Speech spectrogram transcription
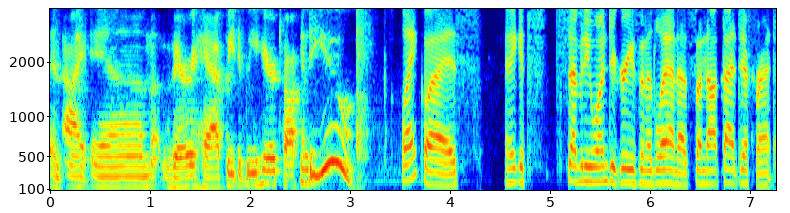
and I am very happy to be here talking to you. Likewise. I think it's 71 degrees in Atlanta, so not that different.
